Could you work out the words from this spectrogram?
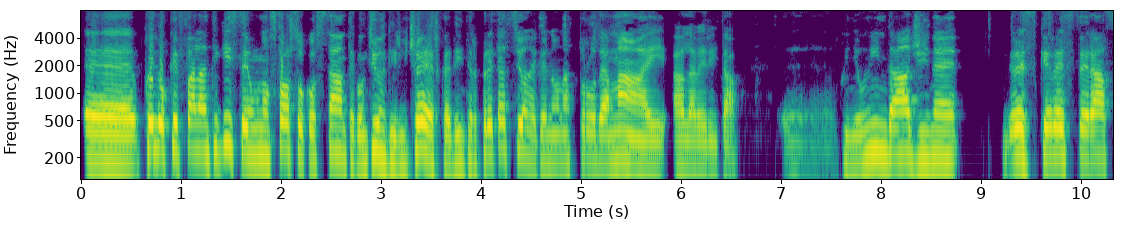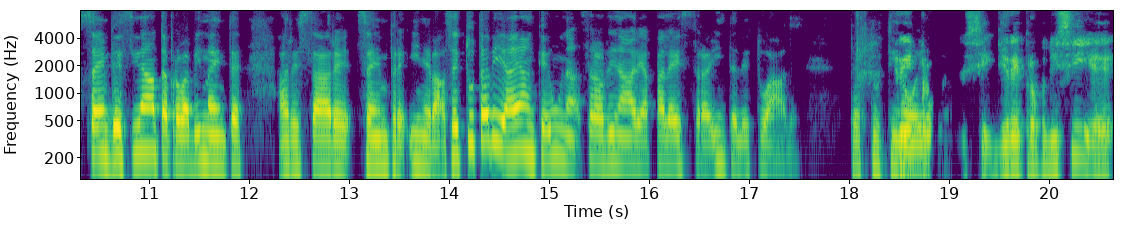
eh, quello che fa l'antichista è uno sforzo costante, continuo di ricerca, di interpretazione che non approda mai alla verità. Eh, quindi un'indagine che resterà sempre destinata probabilmente a restare sempre inevasa. E tuttavia è anche una straordinaria palestra intellettuale per tutti direi noi. Proprio, sì, direi proprio di sì e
